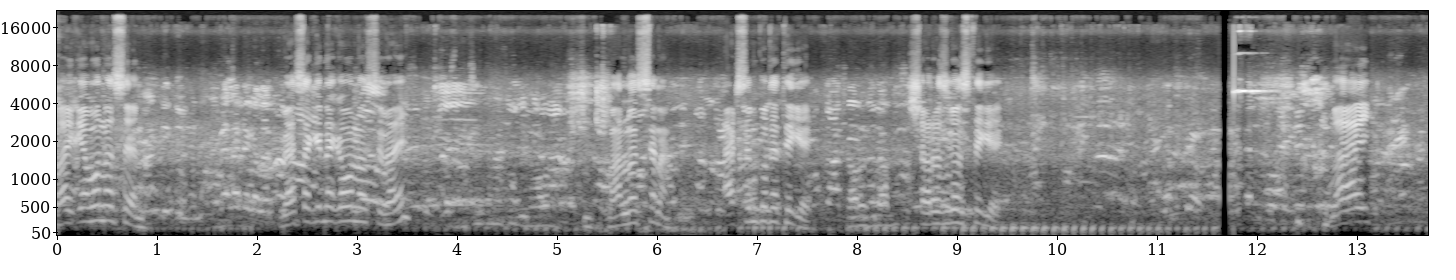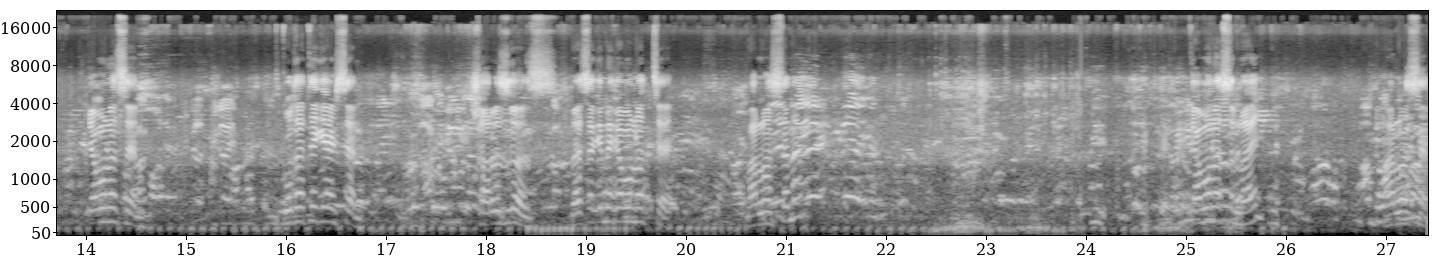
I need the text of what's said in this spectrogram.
ভাই, কেমন আছেন? বেচা কিনা কেমন হচ্ছে ভাই? ভালো হচ্ছে না? আসছেন কোথা থেকে? সরোজগঞ্জ থেকে। ভাই কেমন আছেন? কোথা থেকে আসছেন? সরোজগঞ্জ। বেচা কিনা কেমন হচ্ছে? ভালো হচ্ছে না? কেমন আছেন ভাই? ভালো আছেন?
